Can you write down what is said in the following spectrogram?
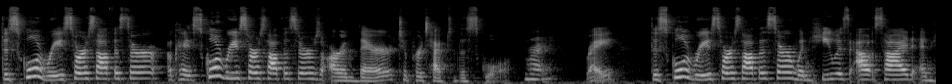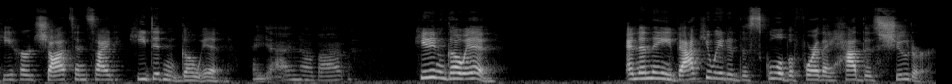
The school resource officer, okay, school resource officers are there to protect the school, Right. right? The school resource officer, when he was outside and he heard shots inside, he didn't go in. Yeah, I know that. He didn't go in. And then they evacuated the school before they had this shooter.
